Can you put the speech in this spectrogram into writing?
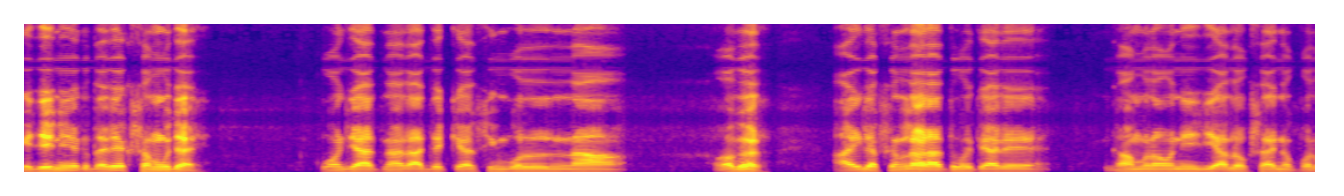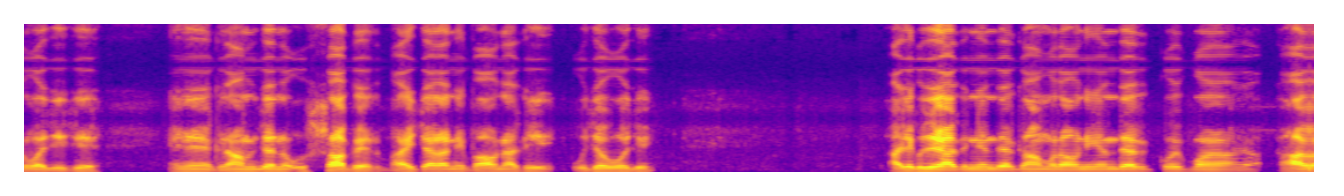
કે જેની એક દરેક સમુદાય કોણ જાતના રાજકીય સિમ્બોલના વગર આ ઇલેક્શન લડાતું હોય ત્યારે ગામડાઓની જે આ લોકશાહીનો પર્વ જે છે, એને ગ્રામજનો ઉત્સાહભેર ભાઈચારાની ભાવનાથી ઉજવવો જોઈએ. આજે ગુજરાતની અંદર, ગામડાઓની અંદર કોઈ પણ હાલ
